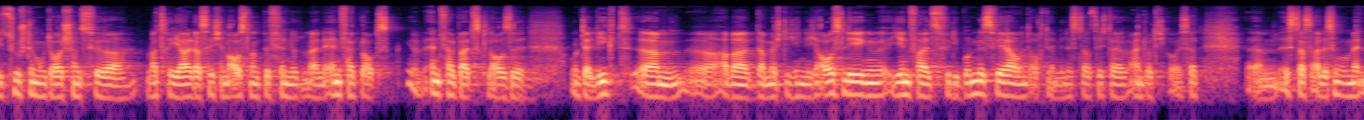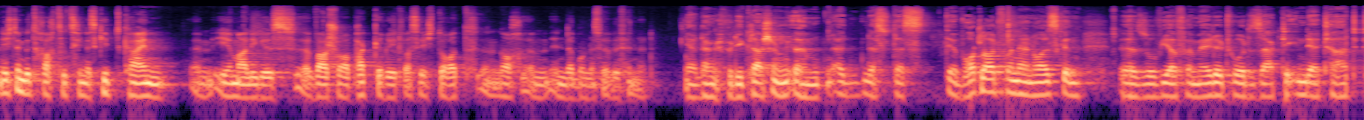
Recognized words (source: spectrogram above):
die Zustimmung Deutschlands für Material, das sich im Ausland befindet und eine Endverbleibsklausel unterliegt. Ähm, äh, aber da möchte ich ihn nicht auslegen. Jedenfalls für die Bundeswehr und auch der Minister hat sich da eindeutig geäußert, ähm, ist das alles im Moment nicht in Betracht zu ziehen. Es gibt kein ehemaliges äh, Warschauer Paktgerät, was sich dort noch in der Bundeswehr befindet. Ja, danke für die Klarstellung. Das, das der Wortlaut von Herrn Heusgen, äh, so wie er vermeldet wurde, sagte in der Tat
